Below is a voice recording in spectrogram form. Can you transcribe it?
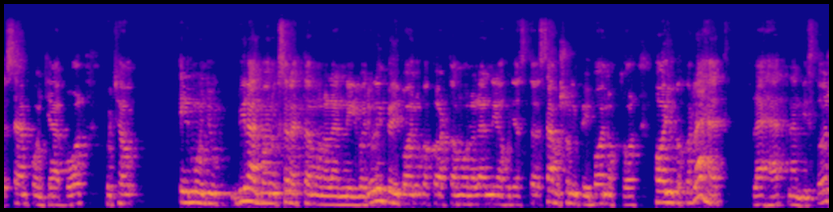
szempontjából, hogyha én mondjuk világbajnok szerettem volna lenni, vagy olimpiai bajnok akartam volna lenni, ahogy ezt számos olimpiai bajnoktól halljuk, akkor lehet, lehet, nem biztos,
